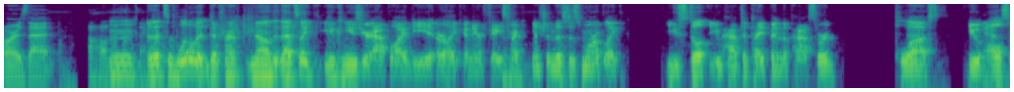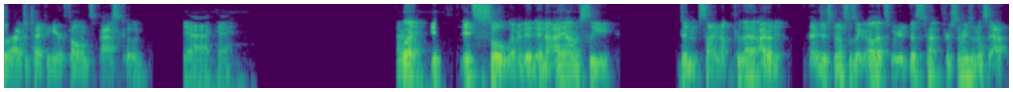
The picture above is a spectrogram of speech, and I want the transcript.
or is that a whole different Mm, thing? that's a little bit different. No, that's like you can use your Apple ID or like in your face Mhm. recognition. This is more of like you still you have to type in the password, plus you Yeah. also have to type in your phone's passcode. Yeah. Okay. but it's it's so limited and i honestly didn't sign up for that i don't i just noticed I was like oh that's weird this time for some reason this app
